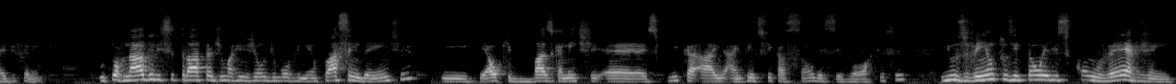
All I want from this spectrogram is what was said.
é, é diferente. O tornado ele se trata de uma região de movimento ascendente, que, que é o que basicamente é, explica a, a intensificação desse vórtice. E os ventos, então, eles convergem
